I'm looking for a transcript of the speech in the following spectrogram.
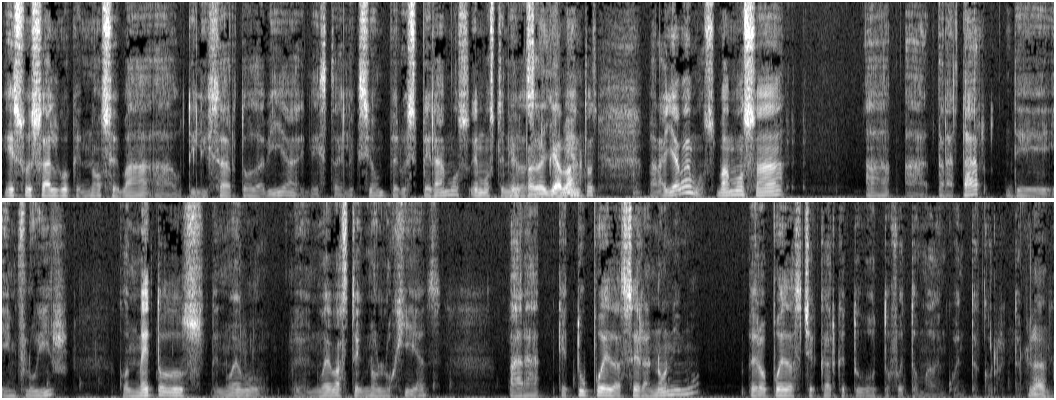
Eso es algo que no se va a utilizar todavía en esta elección, pero esperamos, hemos tenido para acercamientos. para allá vamos. Vamos a, a, tratar de influir con métodos, de nuevo, eh, nuevas tecnologías, para que tú puedas ser anónimo, pero puedas checar que tu voto fue tomado en cuenta correctamente. Claro.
